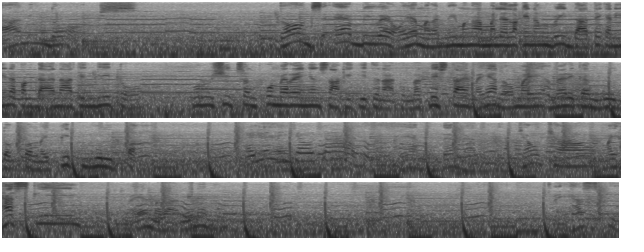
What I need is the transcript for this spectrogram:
Daming dogs. Dogs everywhere. O yan, may mga malalaki ng breed. Dati kanina pagdaan natin dito, puro Shih Tzu and Pomeranians nakikita natin. But this time, ayan, oh, may American Bulldog pa, may Pitbull pa. Ayun, may chow chow. Ayan, then, Chow Chow, may Husky. Ayan, marami na, no? May Husky.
